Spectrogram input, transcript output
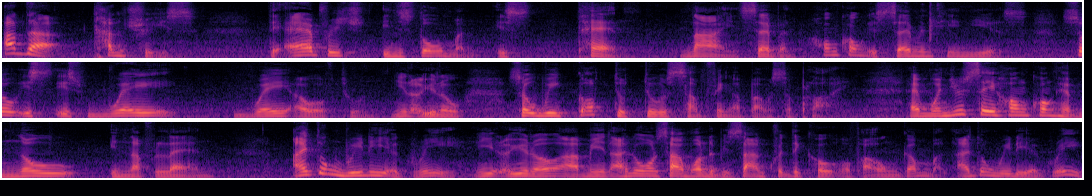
other countries, the average installment is 10, 9, 7. Hong Kong is 17 years. So it's, it's way, way out of tune. You know, you know, so we got to do something about supply. And when you say Hong Kong have no enough land, I don't really agree. You know, you know, I mean, I don't want to be sound critical of our own government. I don't really agree.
